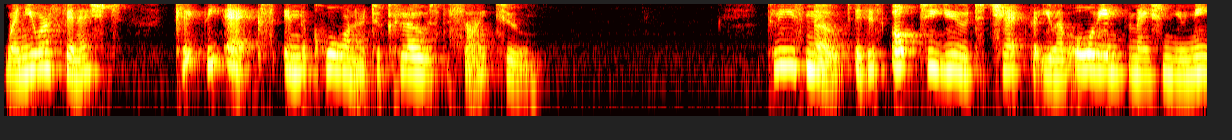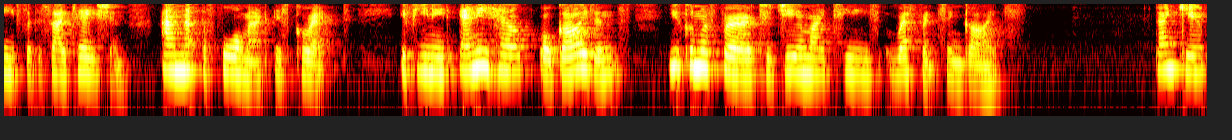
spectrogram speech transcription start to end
When you are finished, Click the X in the corner to close the Cite tool. Please note it is up to you to check that you have all the information you need for the citation and that the format is correct. If you need any help or guidance, you can refer to GMIT's referencing guides. Thank you.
